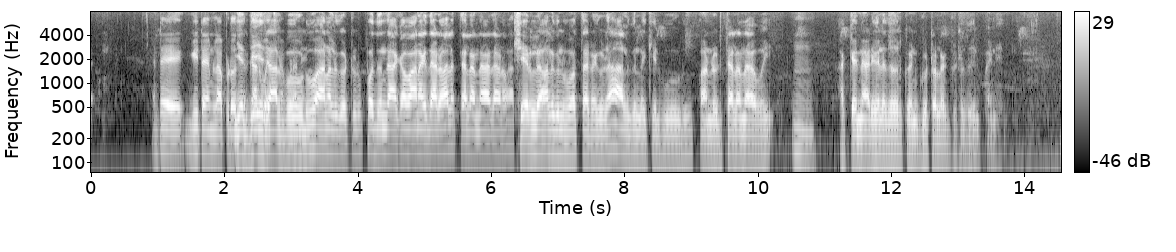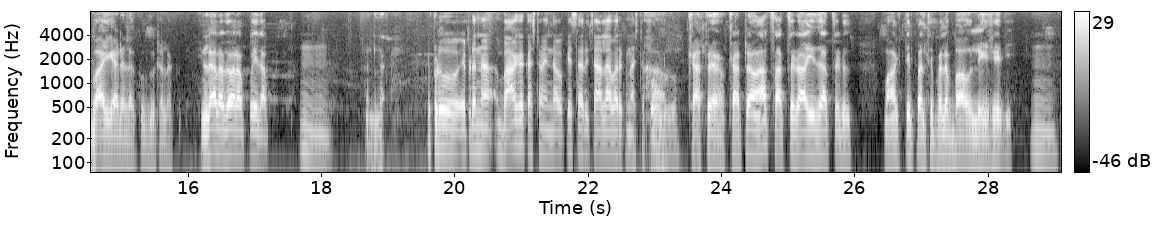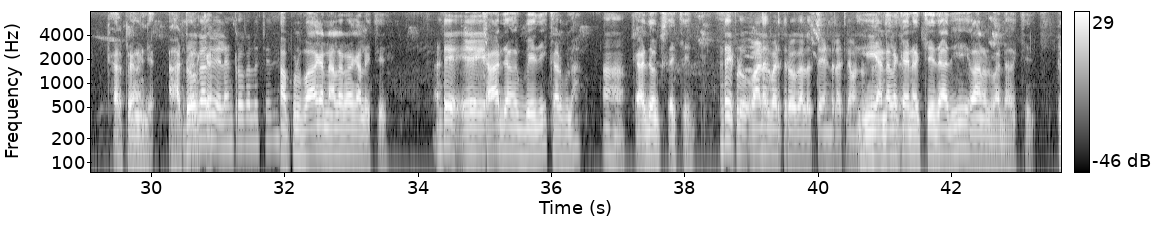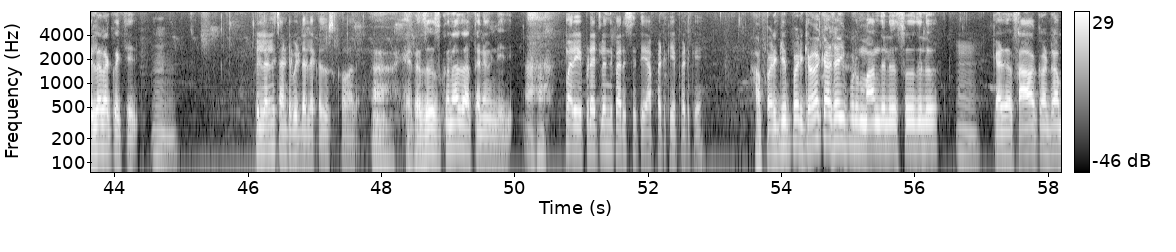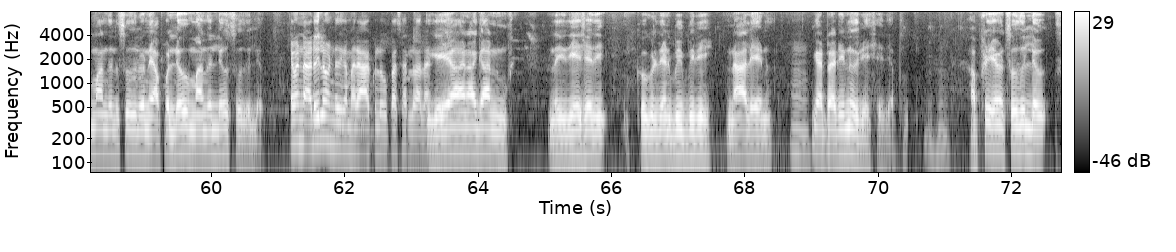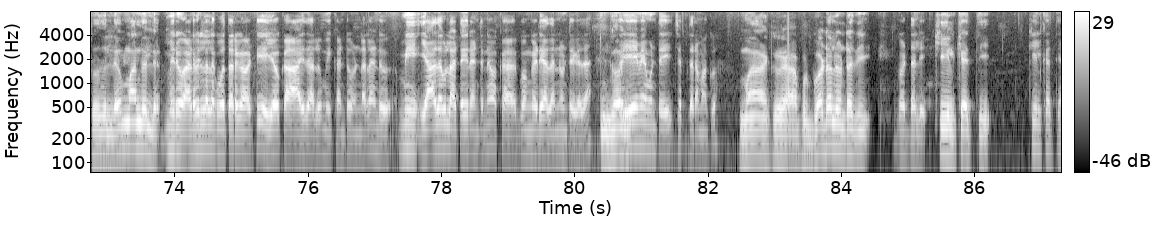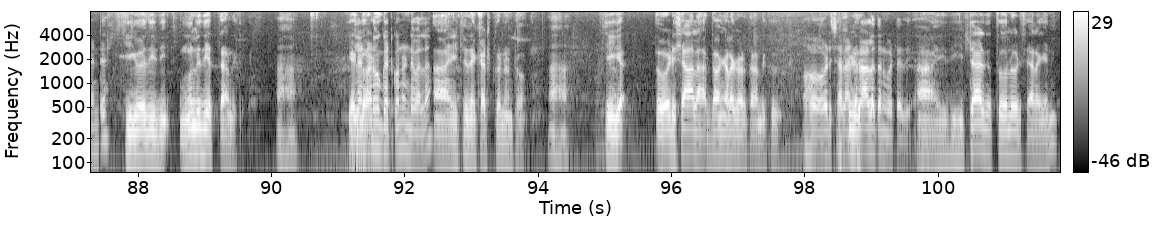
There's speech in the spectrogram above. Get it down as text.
అంటే ఈ టైంలో అప్పుడు దేశాలు పోడు వానలు కొట్టుడు పొద్దున్న దాకా వానకు దడవాలి తెల్లని దాకా దడవాలి. చెరువులు అలుగులు పోతాట కూడా అలుగుల్లోకి వెళ్ళి పోడు పండుడు తెల్లని దాకా పోయి. అక్కడిని అడవిలో దోలుకొని గుట్టలకు గుట్ట దోలిపోయింది బాయిగాడలకు గుట్టలకు. ఇళ్ళ దోలపోయేది అప్పుడు. అట్లా. ఇప్పుడు ఎప్పుడన్నా బాగా కష్టమైందా? ఒకేసారి చాలా వరకు నష్టపోడు కష్టం కష్టమా చచ్చుడు అవి చచ్చుడు. మాకు తిప్పలు తిప్పలు బావులు వేసేది. కష్టం ఉండే ఆటలు రోగాలు ఎలాంటి రోగాలు వచ్చేది? అప్పుడు బాగా నల్ల రోగాలు వచ్చేది. అంటే ఏ కార్యం ఉబ్బేది కడుపులో. ఆహా. కార్యం వచ్చేది అంటే ఇప్పుడు వానలు పడితే రోగాలు వస్తాయి ఎండలు అట్లే ఈ ఎండలకైనా వచ్చేది అది వానలు పడ్డా వచ్చేది. పిల్లలకు వచ్చేది. పిల్లల్ని చంటి బిడ్డ లెక్క చూసుకోవాలి. ఎట్లా చూసుకున్నది అత్తనే ఉండేది. మరి ఇప్పుడు ఎట్లుంది పరిస్థితి అప్పటికి ఇప్పటికి? అప్పటికిప్పటికే కాస ఇప్పుడు మందులు సూదులు. కదా సాగకుండా మందులు సూదులు ఉన్నాయి. అప్పుడు లేవు మందులు లేవు సూదులు లేవు. ఏమన్నా అడవిలో ఉండేది మరి ఆకులు పసర్లు అలా ఏమైనా కానీ ఇది చేసేది కుకుడు దేని బిబ్బిరి నాలేను. ఉమ్. గట్రాటి నూరేసేది అప్పుడు. అప్పుడు ఏమి సూదులు లేవు సూదులు లేవు మందులు లేవు. మీరు అడవిళ్ళకి పోతారు కాబట్టి ఏ ఒక ఆయుధాలు మీకంటూ ఉండాలి. అండ్ మీ యాదవులు అటైర్ అంటేనే ఒక గొంగడి అదన్నీ ఉంటాయి కదా. ఏమేమి ఉంటాయి చెప్తారా మాకు? మాకు అప్పుడు గొడ్డలు ఉంటుంది. గొడ్డలి. కీలుకెత్తి. కీల్కత్తి అంటే? ఇగోది ఇది ముళ్ళు తీస్తాను నడుము కట్టుకొని ఉండేవాళ్ళ? ఇట్లనే కట్టుకొని ఉంటాం. ఇక ఓడిశాల దొంగల కొడతాందుకు. రాళ్ళతో కొట్టేది. ఇది ఇట్టాడు తోలు ఓడిశాల కానీ.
